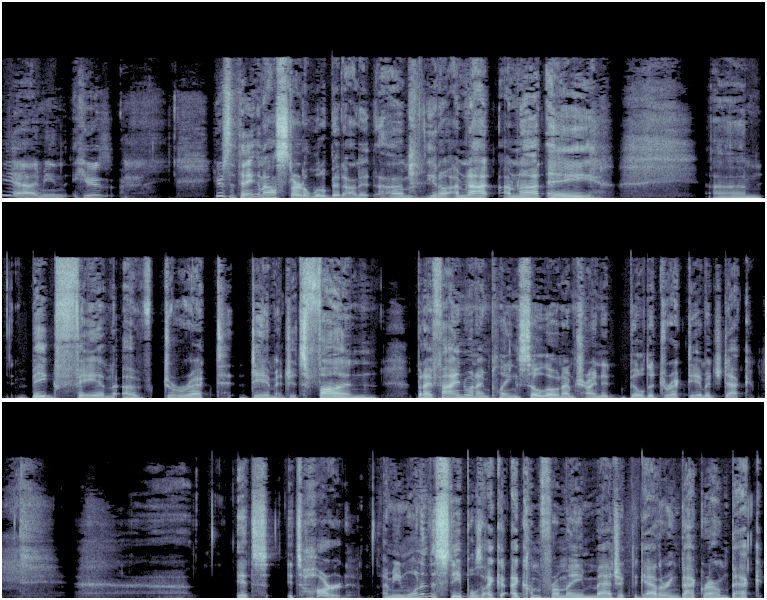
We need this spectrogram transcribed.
Yeah, I mean, here's here's the thing, and I'll start a little bit on it. Um, you know, I'm not I'm not a um, big fan of direct damage. It's fun, but I find when I'm playing solo and I'm trying to build a direct damage deck, it's it's hard. I mean, one of the staples. I, I come from a Magic the Gathering background back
